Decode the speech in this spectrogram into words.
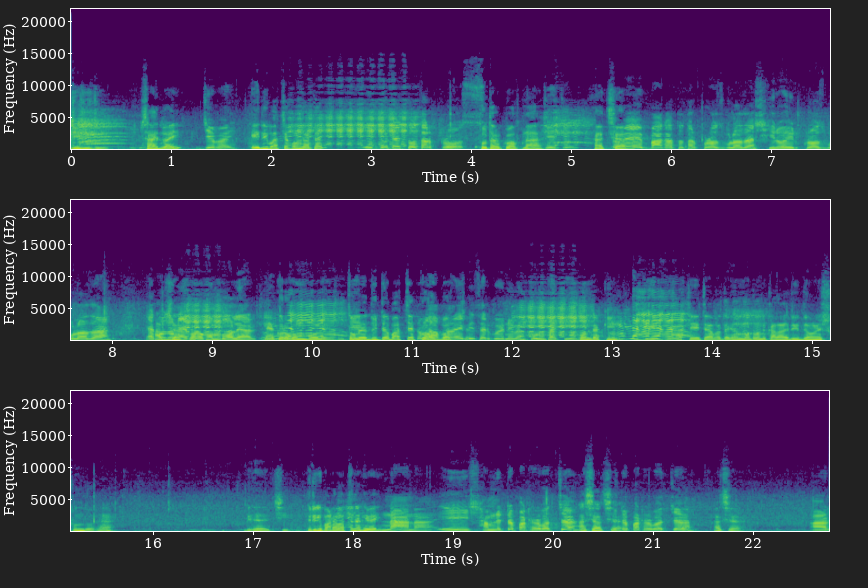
জি জি জি। সাহিদ ভাই? যে ভাই। এই দুই বাচ্চা কোন জাতের? এই ক্রস। না? জি জি। আচ্ছা। বাঘা তো ক্রস বলা যায় শিরোহির ক্রস বলা যায়। এখন আচ্ছা, আচ্ছা। একরকম বলে আর কি। একরকম বলে। তবে দুইটা বাচ্চা বিচার করে নেবেন কোনটা কি। কোনটা কি? আচ্ছা এটা আবার দেখেন মোটামুটি কালার দিক দিয়ে অনেক সুন্দর হ্যাঁ? দেখা যাচ্ছি। দুটো কি বাচ্চা নাকি ভাই? না না এই সামনেরটা পাঠার বাচ্চা আচ্ছা, আচ্ছা। এটা পাঠার বাচ্চা। আচ্ছা। আর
